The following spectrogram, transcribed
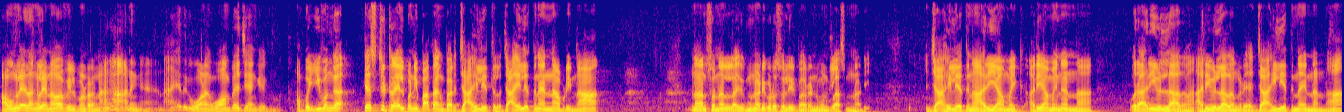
அவங்களே தங்களை என்னவா ஃபீல் பண்ணுறாங்க நாங்கள் ஆணுங்க. நான் எதுக்கு உனக்கு உன் பேச்சு ஏன் கேட்கணும்? அப்போ இவங்க டெஸ்ட்டு ட்ரையல் பண்ணி பார்த்தாங்க பாரு ஜாகிலியத்தில். ஜாகிலியத்துனா என்ன அப்படின்னா நான் சொன்னேன்ல இதுக்கு முன்னாடி கூட சொல்லியிருப்பேன் ரெண்டு மூணு கிளாஸ் முன்னாடி. ஜாகிலியத்துனா அறியாமை அறியாமைன்னா என்ன? ஒரு அறிவில்லாதவன். அறிவில்லாதவன் கிடையாது. ஜாகிலியத்துனா என்னென்னா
